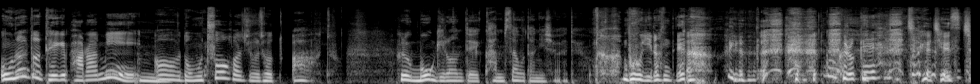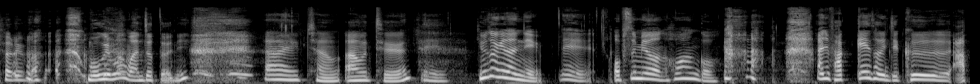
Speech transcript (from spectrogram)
오늘도 되게 바람이 음. 어, 너무 추워가지고 저 아, 저- 그리고 목 이런 데 감싸고 다니셔야 돼요. 뭐 이런 데요? 이렇게 꼭 그렇게 제가 제스처를 막 목을 막 만졌더니 아이 참 아무튼 네. 김성희 기자님 네. 없으면 허한 거 아니 밖에서 이제 그 앞,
